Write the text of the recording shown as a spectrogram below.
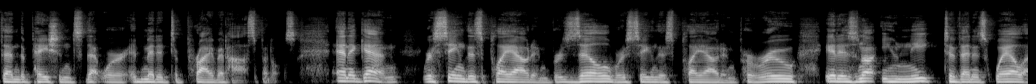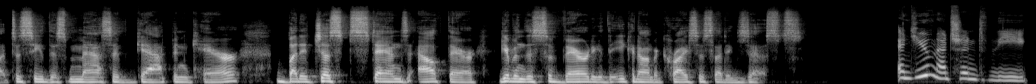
than the patients that were admitted to private hospitals. And again, we're seeing this play out in Brazil, we're seeing this play out in Peru. It is not unique to Venezuela to see this massive gap in care, but it just stands out there given the severity of the economic crisis that exists. And you mentioned the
